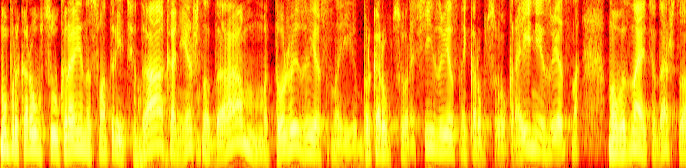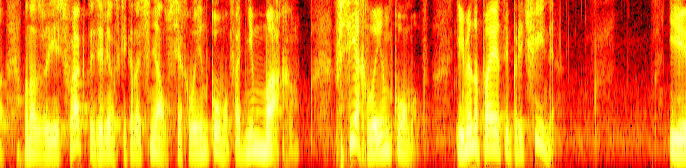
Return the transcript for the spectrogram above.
Ну, про коррупцию Украины смотрите. Да, конечно, да, тоже известно. И про коррупцию в России известно, и коррупцию в Украине известно. Но вы знаете, да, что у нас же есть факты. Зеленский, когда снял всех военкомов одним махом, всех военкомов, именно по этой причине – и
